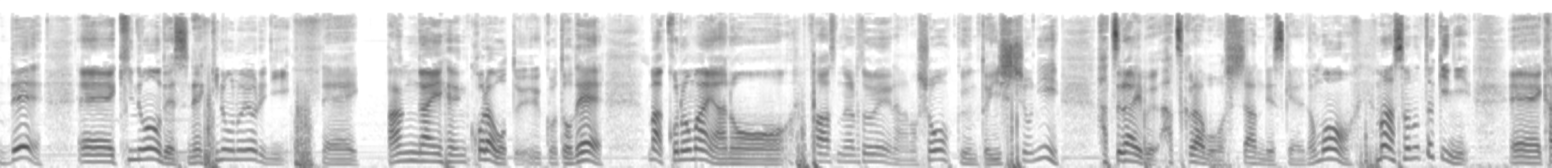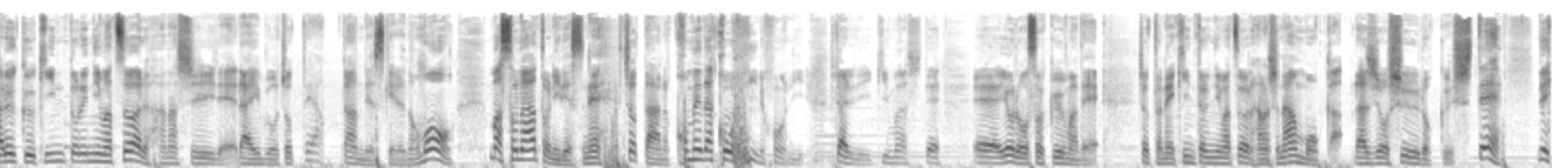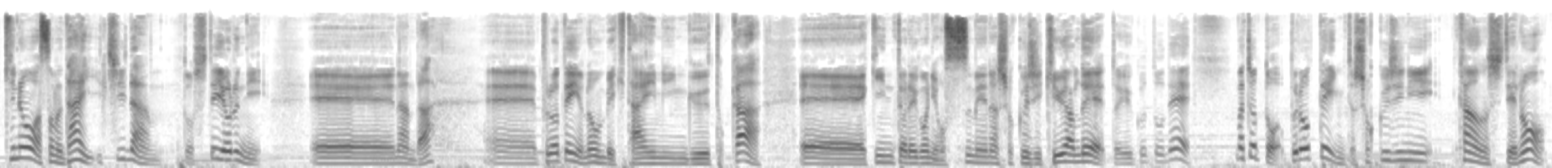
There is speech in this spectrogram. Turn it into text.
で、えー昨日ですね、昨日の夜に、えー番外編コラボということで、まあこの前あのパーソナルトレーナーの翔くんと一緒に初ライブ、初コラボをしたんですけれども、まあその時に、えー軽く筋トレにまつわる話でライブをちょっとやったんですけれども、まあその後にですね、ちょっとあの、米田コーヒーの方に二人で行きまして、えー夜遅くまで、ちょっとね、筋トレにまつわる話何本かラジオ収録して、で、昨日はその第1弾として夜に、えー、なんだ？えー、プロテインを飲むべきタイミングとか、えー、筋トレ後におすすめな食事 Q&A ということで、まあちょっとプロテインと食事に関しての、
